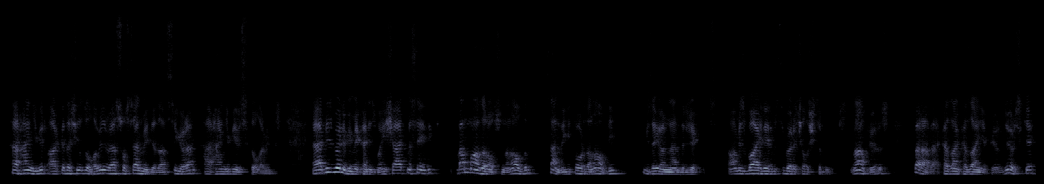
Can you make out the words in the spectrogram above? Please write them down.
herhangi bir arkadaşınız da olabilir veya sosyal medyadan sizi gören herhangi birisi de olabilir. Eğer biz böyle bir mekanizma inşa etmeseydik, ben mağazan olsundan aldım, sen de git oradan al deyip bize yönlendirecektiniz. Ama biz bayilerimizi böyle çalıştırmıyoruz. Ne yapıyoruz? Beraber kazan kazan yapıyoruz. Diyoruz ki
